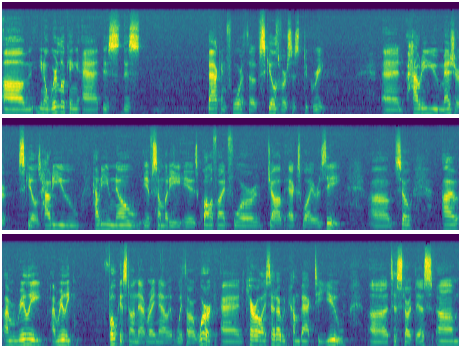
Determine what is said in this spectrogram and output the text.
um, you know, we're looking at this, this back and forth of skills versus degree. And how do you measure skills? How do you, how do you know if somebody is qualified for job X, Y, or Z? Uh, so I, I'm really, I'm really focused on that right now with our work. And Carol, I said I would come back to you uh, to start this. Um,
